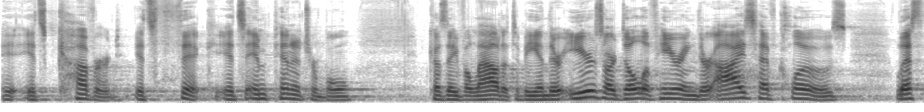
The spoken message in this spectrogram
it's covered, it's thick, it's impenetrable because they've allowed it to be. And their ears are dull of hearing, their eyes have closed, lest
